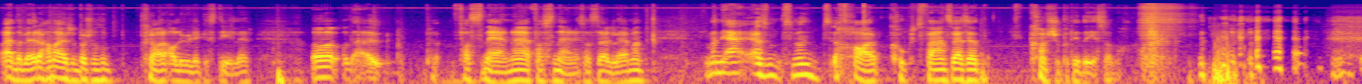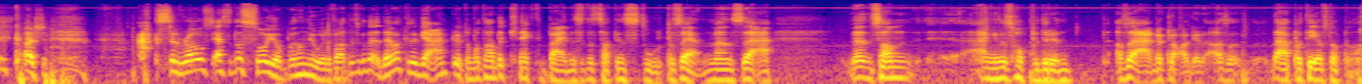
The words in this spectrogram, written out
Og enda bedre, han er jo sånn person som klarer alle ulike stiler. Og, og det er jo fascinerende fascinerende i seg selv, men, men jeg, jeg, som, en hardkokt fan så vil jeg si at kanskje på tide å gi seg nå. kanskje Axel Rose Jeg satt og så jobben han gjorde, faktisk. Det, det var ikke så gærent, utenom at han hadde knekt beinet sitt og satt i en stol på scenen mens, mens han eh, Agnes hoppet rundt Altså, jeg beklager. Altså, det er på tide å stoppe nå.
